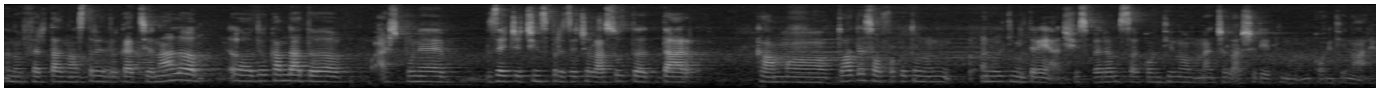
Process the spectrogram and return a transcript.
În oferta noastră educațională, uh, deocamdată aș spune 10-15%, dar cam uh, toate s-au făcut în, în ultimii trei ani și sperăm să continuăm în același ritm în continuare.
